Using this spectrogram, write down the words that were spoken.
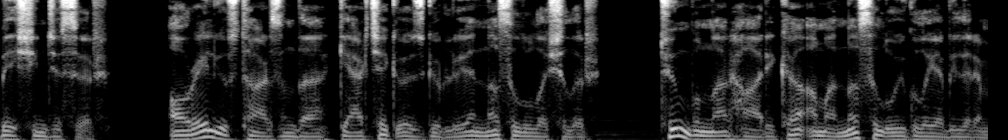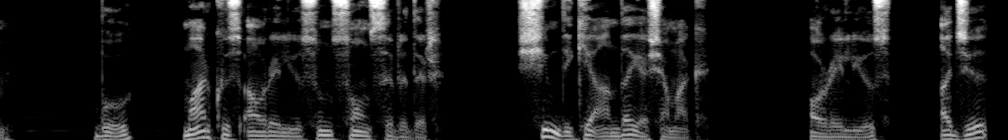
5. sır. Aurelius tarzında gerçek özgürlüğe nasıl ulaşılır? Tüm bunlar harika ama nasıl uygulayabilirim? Bu, Marcus Aurelius'un son sırrıdır. Şimdiki anda yaşamak. Aurelius, acı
